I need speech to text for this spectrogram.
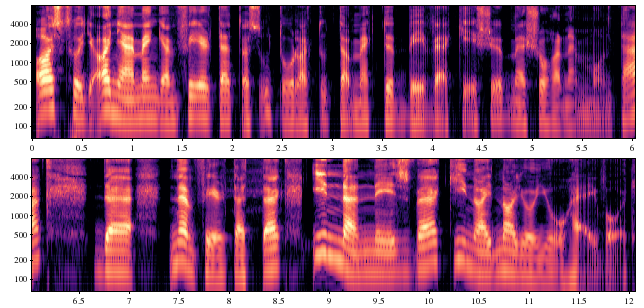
azt, hogy anyám engem féltett, az utólag tudtam meg több évvel később, mert soha nem mondták, de nem féltettek. Innen nézve Kína egy nagyon jó hely volt.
